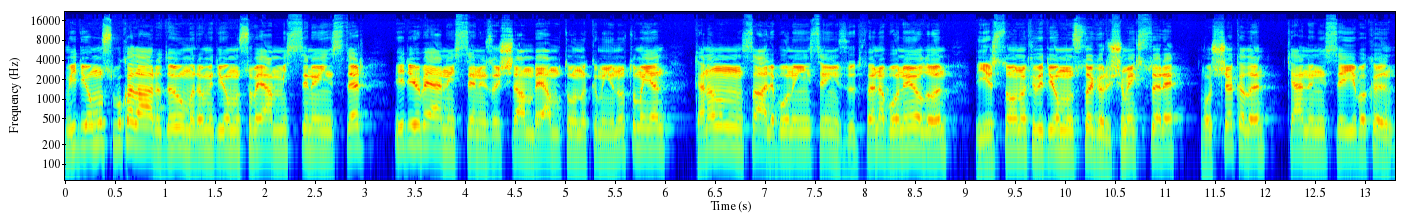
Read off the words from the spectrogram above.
Videomuz bu kadardı. Umarım videomuzu beğenmişsinizdir. Video beğendiyseniz aşağıdan beğen butonuna kılmayı unutmayın. Kanalımıza abone değilseniz lütfen abone olun. Bir sonraki videomuzda görüşmek üzere. Hoşçakalın. Kendinize iyi bakın.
